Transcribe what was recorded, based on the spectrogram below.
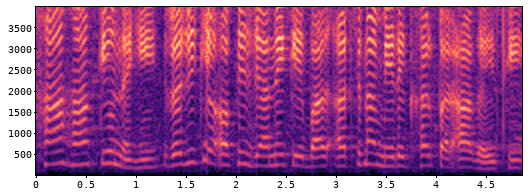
हाँ हाँ क्यों नहीं? रवि के ऑफ़िस जाने के बाद अर्चना मेरे घर पर आ गई थी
